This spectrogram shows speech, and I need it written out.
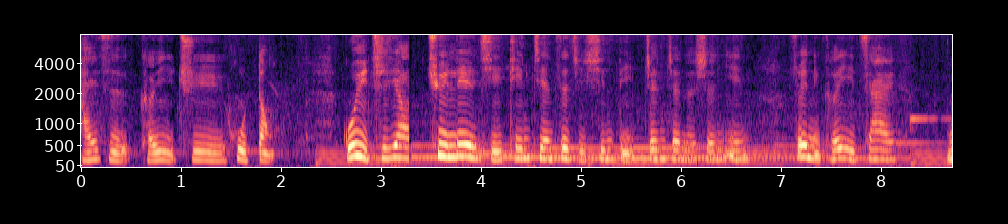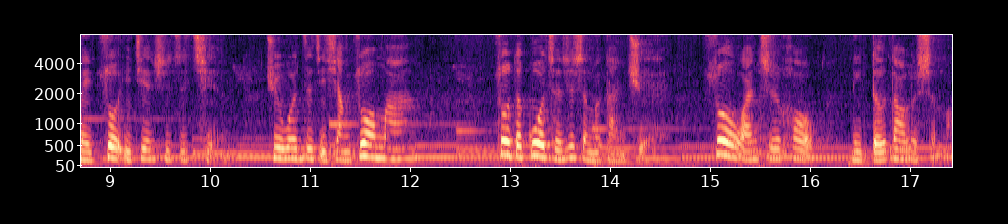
孩子可以去互动，谷雨之要去练习听见自己心底真正的声音。所以你可以在每做一件事之前，去问自己想做吗？做的过程是什么感觉？做完之后你得到了什么？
